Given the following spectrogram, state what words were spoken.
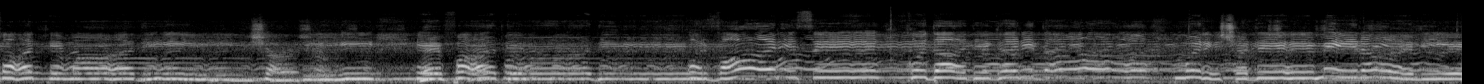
फातिमा दी है फातिमा दी और वार से खुदा दे घर दा, मुर्शद मेरा लिए।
